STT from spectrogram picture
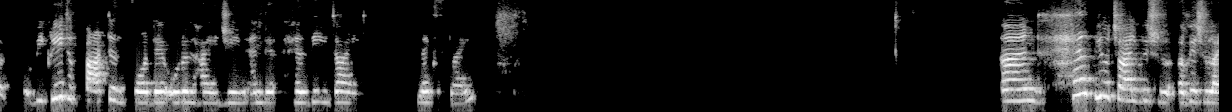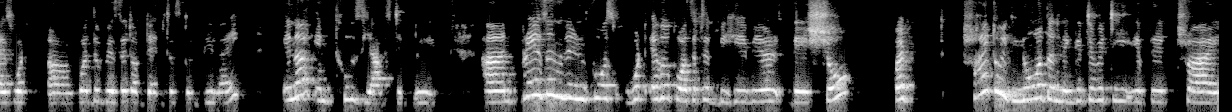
uh, we create a pattern for their oral hygiene and their healthy diet. Next slide. And help your child visual, uh, visualize what, uh, what the visit of dentist would be like in an enthusiastic way. And praise and reinforce whatever positive behavior they show, but try to ignore the negativity if they try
